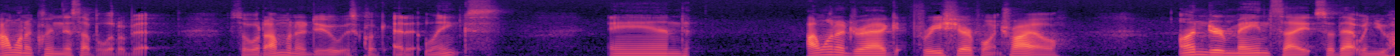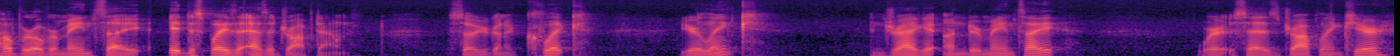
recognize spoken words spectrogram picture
I want to clean this up a little bit. So what I'm going to do is click edit links and I want to drag free SharePoint trial under main site so that when you hover over main site it displays it as a drop down. So you're going to click your link and drag it under main site where it says drop link here,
